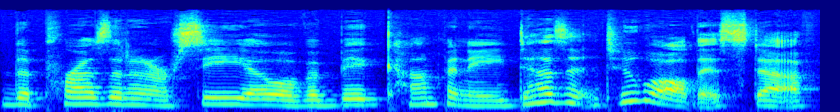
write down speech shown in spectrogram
the president or CEO of a big company doesn't do all this stuff.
